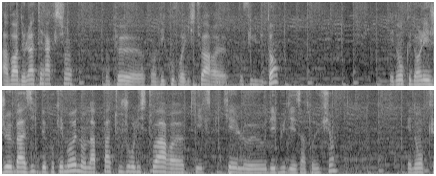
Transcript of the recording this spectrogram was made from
avoir de l'interaction qu'on peut, euh, qu'on découvre l'histoire euh, au fil du temps. Et donc dans les jeux basiques de Pokémon, on n'a pas toujours l'histoire qui est expliquée le- au début des introductions. Et donc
